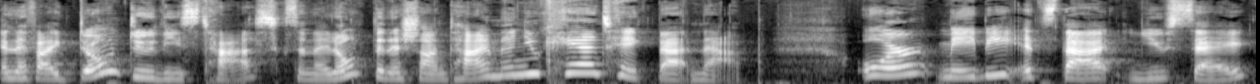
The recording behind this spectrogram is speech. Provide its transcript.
And if I don't do these tasks and I don't finish on time, then you can take that nap. Or maybe it's that you say,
